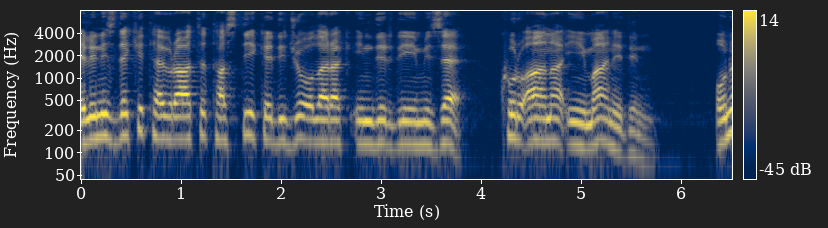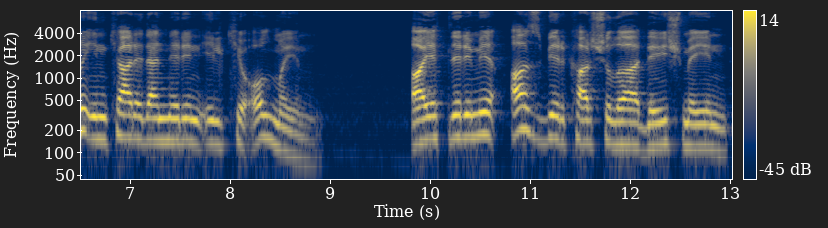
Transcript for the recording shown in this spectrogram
Elinizdeki Tevrat'ı tasdik edici olarak indirdiğimize, Kur'an'a iman edin. Onu inkar edenlerin ilki olmayın. Ayetlerimi az bir karşılığa değişmeyin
